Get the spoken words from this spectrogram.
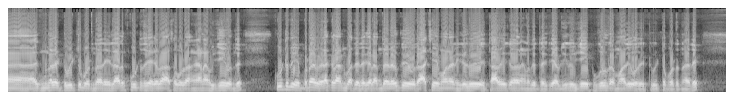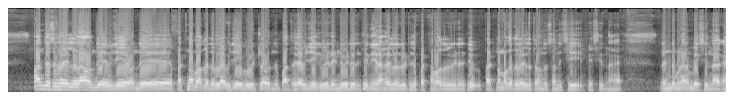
அதுக்கு முன்னால் ட்விட்டு போட்டிருந்தார். எல்லாரும் கூட்டத்தை கேட்க தான் ஆசைப்படுவாங்க. ஆனால் விஜய் வந்து கூட்டத்தை எப்படா விளக்கலான்னு பார்த்துட்டு அந்த அளவுக்கு ஒரு ஆச்சரியமான நிகழ்வு தாவைக்காக நடந்துட்டு இருக்கு அப்படின்னு விஜய் புகழ்ற மாதிரி ஒரு ட்விட்டை போட்டிருந்தாரு. அந்த சூழ்நிலையில் தான் வந்து விஜய் வந்து பட்டினப்பாக்கத்தில் உள்ள விஜய் வீட்டில் வந்து பார்த்துருக்காரு. விஜய்க்கு வீடு ரெண்டு வீடு இருக்குது நீலாங்கரில் ஒரு வீட்டுக்கு பட்டினப்பாக்கத்தில் வீடு இருக்குது பட்டினப்பாக்கத்தில் இல்லத்தை வந்து சந்தித்து பேசியிருந்தாங்க. ரெண்டு மணி நேரம் பேசியிருந்தாங்க.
